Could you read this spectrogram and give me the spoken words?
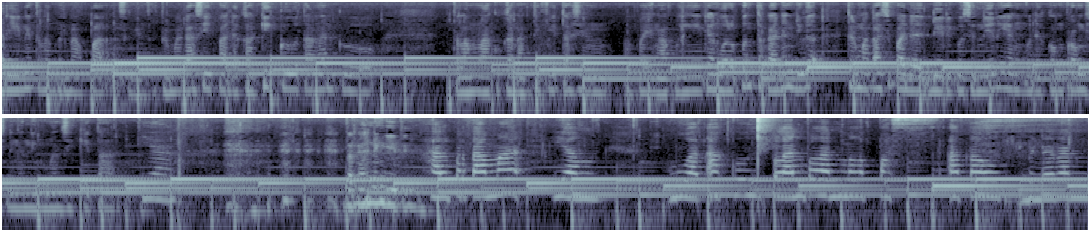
hari ini telah bernapas gitu. Terima kasih pada kakiku tanganku telah melakukan aktivitas yang apa yang aku inginkan. Walaupun terkadang juga terima kasih pada diriku sendiri yang udah kompromis dengan lingkungan sekitar. Iya. terkadang gitu. Hal pertama yang buat aku pelan-pelan melepas atau beneran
